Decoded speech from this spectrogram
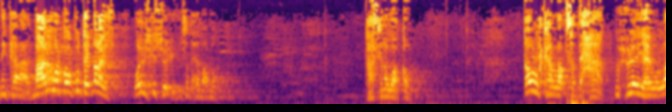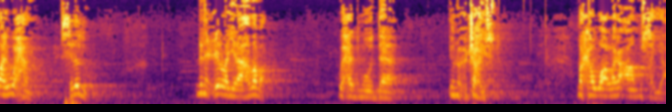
Ninkanaale maalin walba u kuntay dhalayso waa inuu iska soo celiyo saddexda maalmood. Taasina waa qowl. Qowlka saddexaad wuxuu leeyahay wallaahi waxaan masaladu dhinacii la yidhaahdaba waxaad moodaa inuu xujo haysto. Marka waa laga aamusaya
